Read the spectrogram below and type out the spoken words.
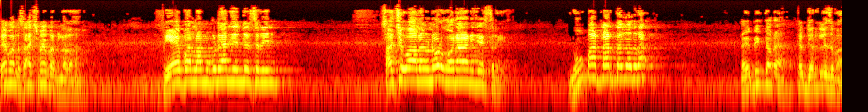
పేపర్లు సాక్షి పేపర్లు. పేపర్లు అమ్ముకోవడానికి ఏం చేస్తారు సచివాలయంలో కొనాలని చేస్తారు నువ్వు మాట్లాడతావు కదరా? ఏం బిగుతావురా ఏం జర్నలిజమా?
